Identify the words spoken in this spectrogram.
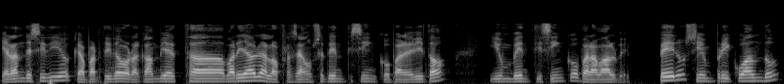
Y ahora han decidido que a partir de ahora cambia esta variable al ofrecer un 75 para el editor y un 25 para Valve, pero siempre y cuando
